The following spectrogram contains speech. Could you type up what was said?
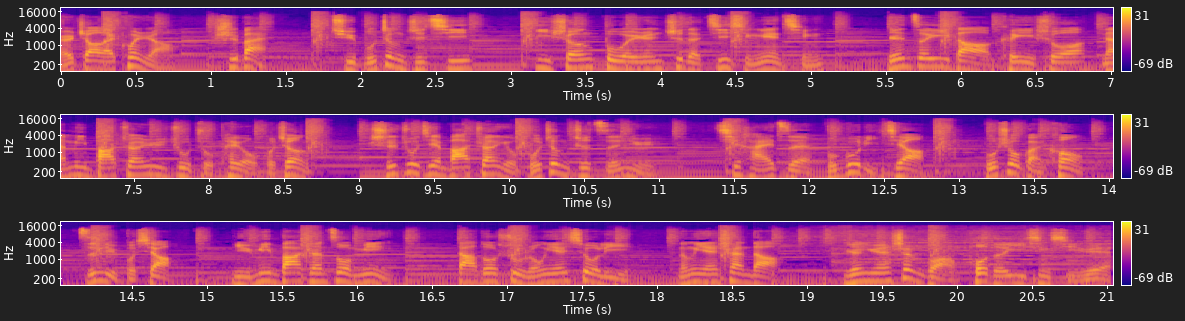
而招来困扰，失败，娶不正之妻，一生不为人知的畸形恋情。仁则易道可以说，男命八专日柱主配偶不正，时柱见八专有不正之子女，其孩子不顾礼教，不受管控，子女不孝。女命八专作命，大多数容颜秀丽，能言善道。人缘甚广，颇得异性喜悦，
